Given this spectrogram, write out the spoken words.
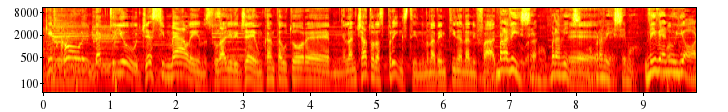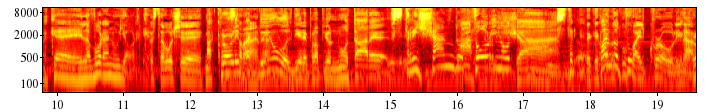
Keep Crawling Back to You, Jesse Malin su Radio DJ, un cantautore mh, lanciato da Springsteen una ventina d'anni fa. Bravissimo, bravissimo, Eh, bravissimo. Vive a New York e lavora a New York. Questa voce Ma crawling back to strana. you vuol dire proprio nuotare Strisciando Ah, torno. strisciando. Stri- Perché quando, tu, fai il crawl in acqua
